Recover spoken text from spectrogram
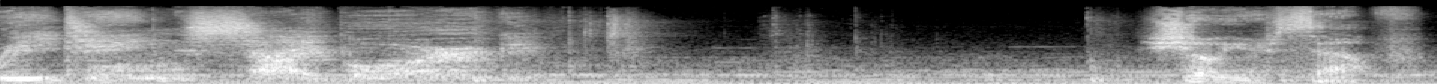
Greetings, cyborg. Show yourself.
